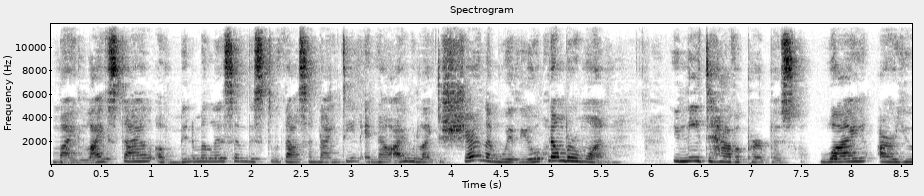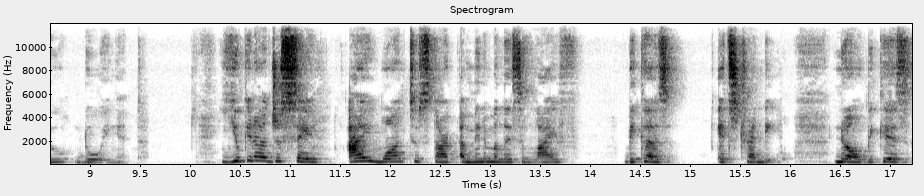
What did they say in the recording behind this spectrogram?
my lifestyle of minimalism this 2019. And now I would like to share them with you. Number one, you need to have a purpose. Why are you doing it? You cannot just say, I want to start a minimalism life because it's trendy. No, because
